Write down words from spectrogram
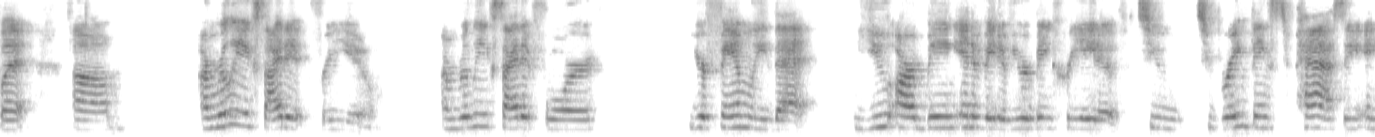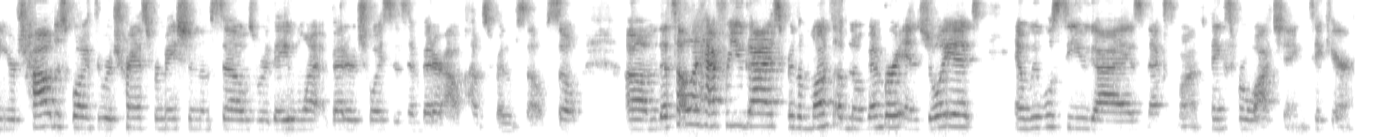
but um, I'm really excited for you. I'm really excited for your family that you are being innovative you are being creative to to bring things to pass and, and, your child is going through a transformation themselves where they want better choices and better outcomes for themselves. So um, that's all i have for you guys for the month of november. Enjoy it and we will see you guys next month. Thanks for watching. Take care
